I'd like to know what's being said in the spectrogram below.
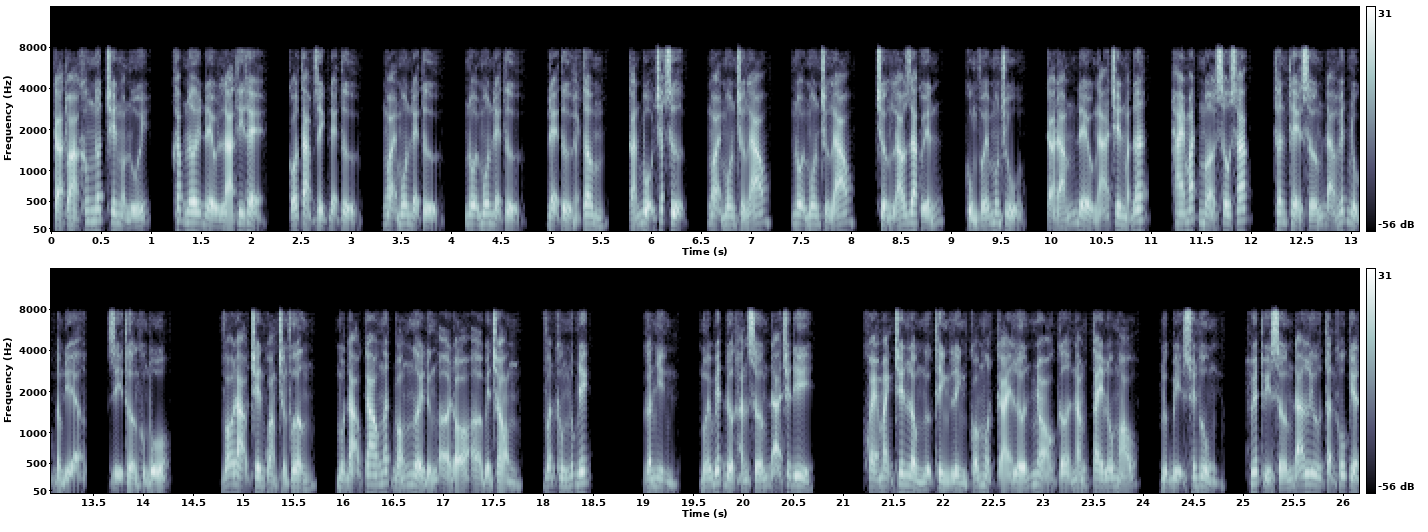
cả tòa không nớt trên ngọn núi, khắp nơi đều là thi thể có tạp dịch đệ tử, ngoại môn đệ tử, nội môn đệ tử đệ tử hạch tâm, cán bộ chấp sự, ngoại môn trưởng lão, nội môn trưởng lão trưởng lão gia quyến, cùng với môn chủ, cả đám đều ngã trên mặt đất, hai mắt mở sâu sắc, thân thể sớm đã huyết nhục đầm địa, dị thường khủng bố. Võ đạo trên quảng trường phương, một đạo cao ngất bóng người đứng ở đó ở bên trong, vẫn không núp ních gần nhìn, mới biết được hắn sớm đã chết đi. Khỏe mạnh trên lồng ngực thình lình có một cái lớn nhỏ cỡ nắm tay lỗ máu, ngực bị xuyên thủng, huyết thủy sớm đã lưu tận khô kiệt,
